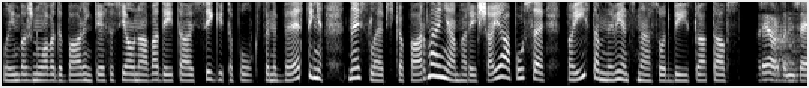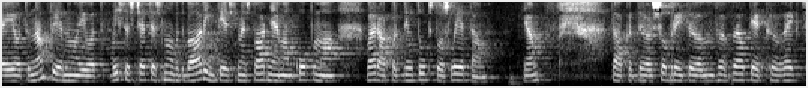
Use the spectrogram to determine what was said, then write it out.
Limbažu novada bāriņtiesas jaunā vadītāja Sigita Pulkstene Bērtiņa neslēpj, ka pārmaiņām arī šajā pusē pa īstam neviens nesot bijis gatavs. Reorganizējot un apvienojot visas četras novada bāriņtiesas, mēs pārņēmām kopumā vairāk par 2000 lietām. Ja? Tā ka šobrīd vēl tiek veikts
